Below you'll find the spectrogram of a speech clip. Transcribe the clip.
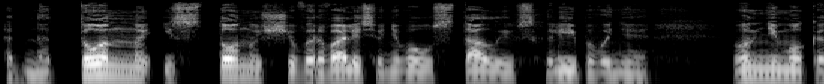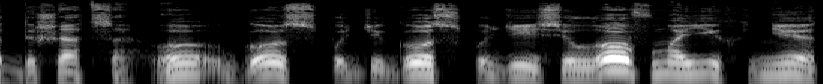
однотонно и стонуще вырывались у него усталые всхлипывания. Он не мог отдышаться. «О, Господи, Господи, селов моих нет!»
